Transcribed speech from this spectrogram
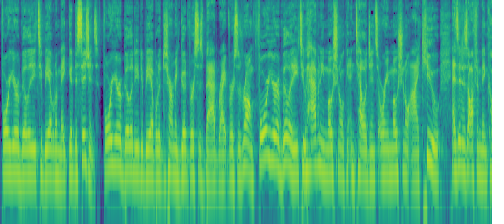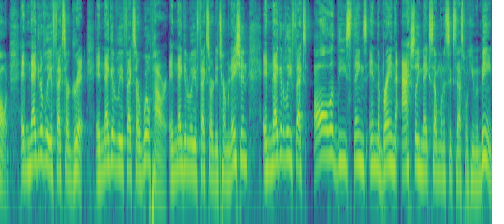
for your ability to be able to make good decisions, for your ability to be able to determine good versus bad, right versus wrong, for your ability to have an emotional intelligence or emotional IQ, as it has often been called. It negatively affects our grit. It negatively affects our willpower. It negatively affects our determination. It negatively affects all of these things in the brain that actually make someone a successful human being.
